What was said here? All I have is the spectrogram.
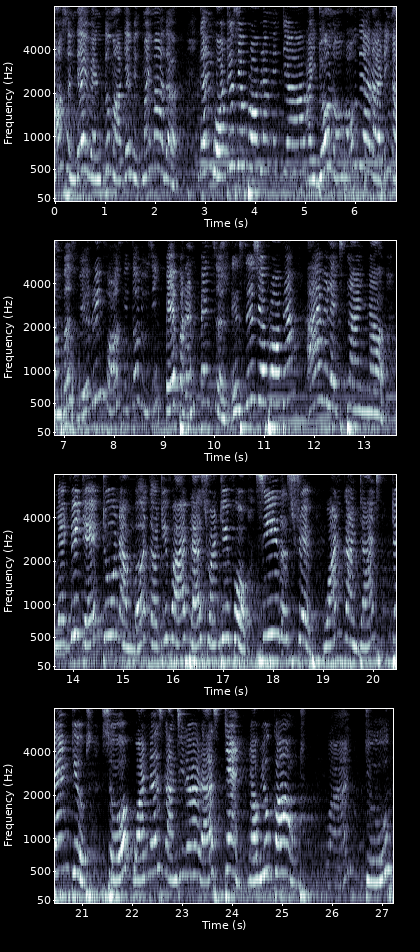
last Sunday I went to market with my mother. Then what is your problem, Nitya? I don't know how they are adding numbers very fast without using paper and pencil. Is this your problem? I will explain now. Let me take two number 35 plus 24. See the strip. One contains 10 cubes. So 1 is considered as 10. Now you count. 1, 2,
